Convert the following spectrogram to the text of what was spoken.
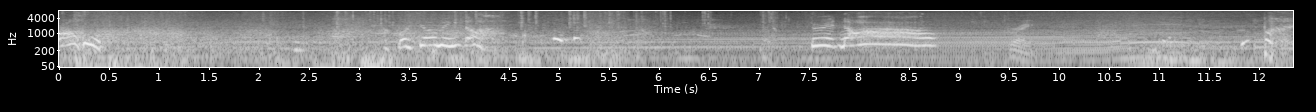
Oh! We're filming. No! Oh! Do it. No! Great.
